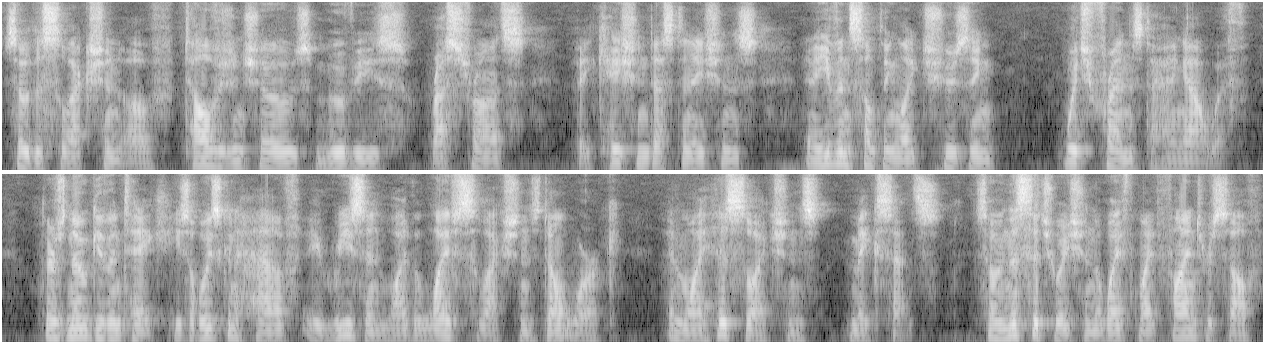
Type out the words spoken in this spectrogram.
So the selection of television shows, movies, restaurants, vacation destinations, and even something like choosing which friends to hang out with. There's no give and take. He's always going to have a reason why the wife's selections don't work and why his selections make sense. So in this situation, the wife might find herself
